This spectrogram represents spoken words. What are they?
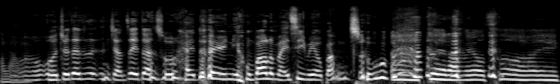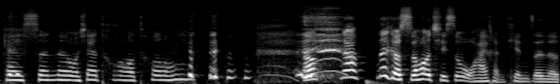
好了，我我觉得这讲这一段出来，对于你红包的买气没有帮助。嗯、对了，没有错，哎，该生了，我现在头好痛。然后那那个时候，其实我还很天真的，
